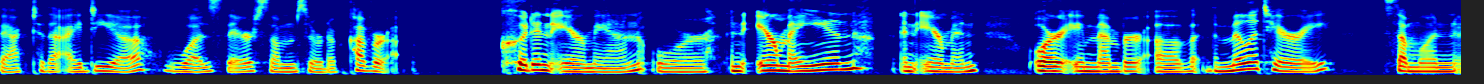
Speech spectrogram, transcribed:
back to the idea was there some sort of cover up? Could an airman or an airman, an airman, or a member of the military someone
